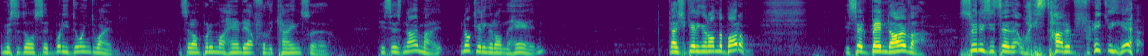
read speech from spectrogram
And Mr. Dorr said, What are you doing, Dwayne? He said, I'm putting my hand out for the cane, sir. He says, No, mate, you're not getting it on the hand. He goes, You're getting it on the bottom. He said, Bend over. As soon as he said that, we started freaking out.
